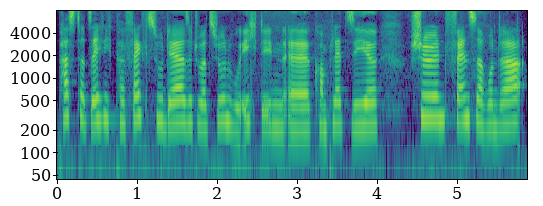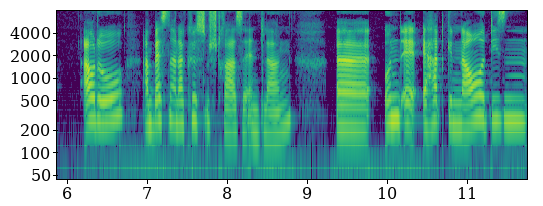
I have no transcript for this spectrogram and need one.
passt tatsächlich perfekt zu der Situation, wo ich den äh, komplett sehe. Schön, Fenster runter, Auto, am besten an der Küstenstraße entlang. Äh, und er, er, hat genau diesen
